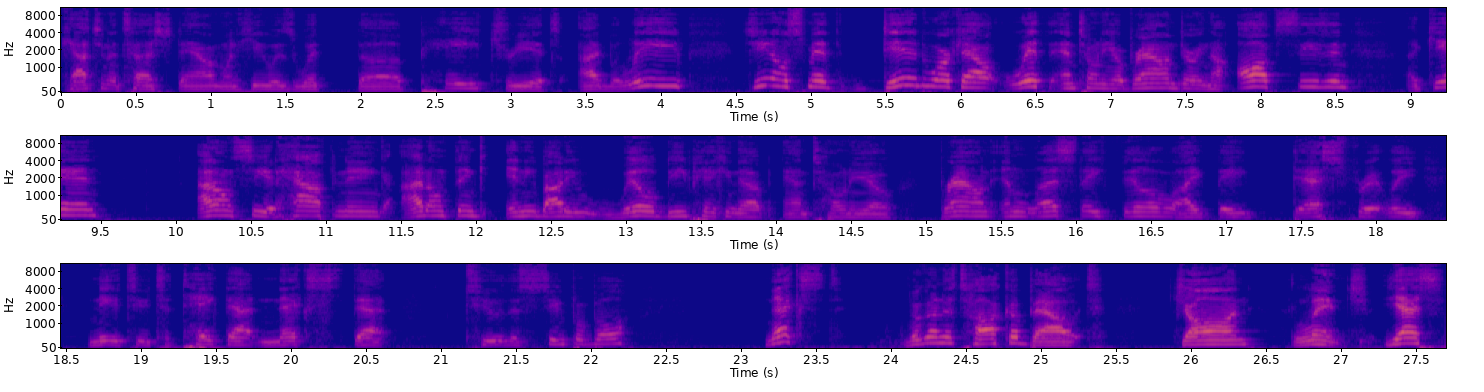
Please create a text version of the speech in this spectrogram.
catching a touchdown when he was with the Patriots, I believe. Geno Smith did work out with Antonio Brown during the offseason. Again, I don't see it happening. I don't think anybody will be picking up Antonio Brown unless they feel like they desperately need to to take that next step to the Super Bowl. Next, we're going to talk about John Lynch. Yes,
